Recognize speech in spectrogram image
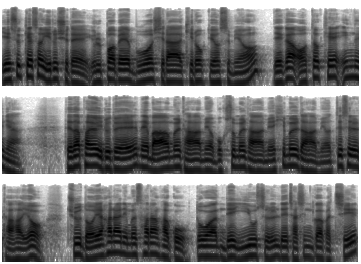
예수께서 이르시되 율법에 무엇이라 기록되었으며 내가 어떻게 읽느냐 대답하여 이르되 내 마음을 다하며 목숨을 다하며 힘을 다하며 뜻을 다하여 주 너의 하나님을 사랑하고 또한 내 이웃을 내 자신과 같이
